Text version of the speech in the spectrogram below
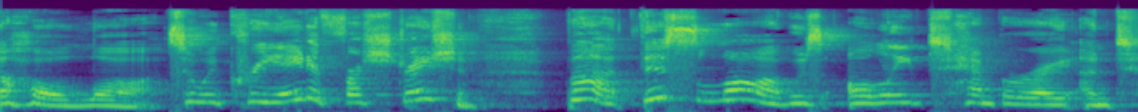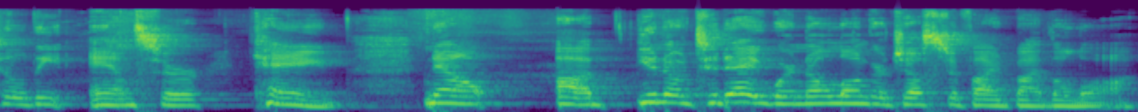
the whole law. So it created frustration. But this law was only temporary until the answer came. Now, uh, you know, today we're no longer justified by the law.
